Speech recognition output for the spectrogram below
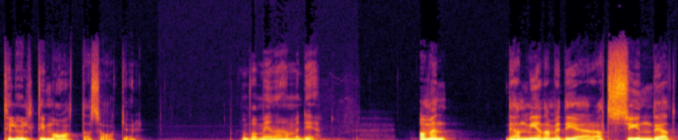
till ultimata saker. Och vad menar han med det? Ja, men det han menar med det är att synd är att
